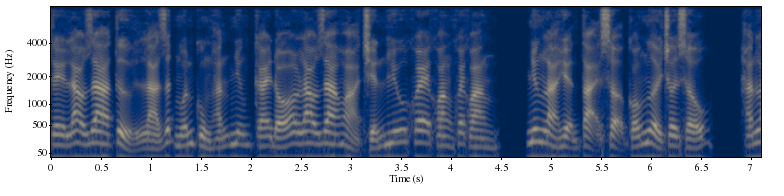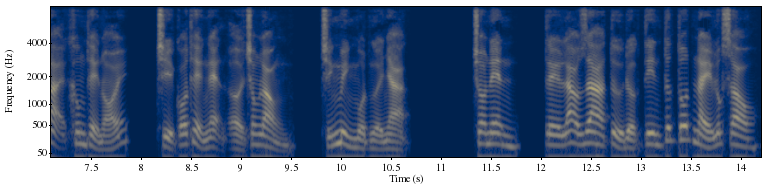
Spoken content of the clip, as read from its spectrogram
Tề lao gia tử là rất muốn cùng hắn những cái đó lao ra hỏa chiến hữu khoe khoang khoe khoang, nhưng là hiện tại sợ có người chơi xấu, hắn lại không thể nói, chỉ có thể nghẹn ở trong lòng, chính mình một người nhạc. Cho nên, tề lao gia tử được tin tức tốt này lúc sau,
